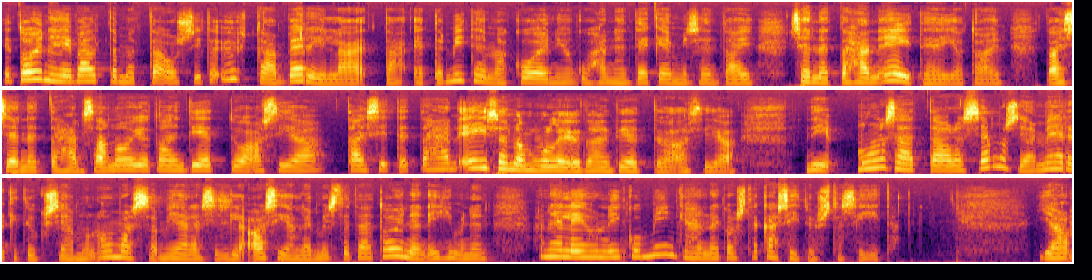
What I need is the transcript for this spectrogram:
ja toinen ei välttämättä ole siitä yhtään perillä, että, että miten mä koen jonkun hänen tekemisen, tai sen, että hän ei tee jotain, tai sen, että hän sanoo jotain tiettyä asiaa, tai sitten, että hän ei sano mulle jotain tiettyä asiaa niin mulla saattaa olla semmoisia merkityksiä mun omassa mielessä sille asialle, mistä tämä toinen ihminen, hänellä ei ole niinku minkäännäköistä käsitystä siitä. Ja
